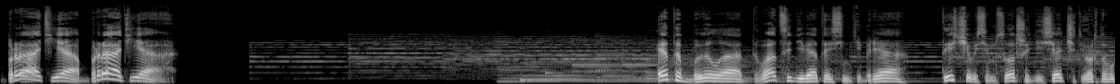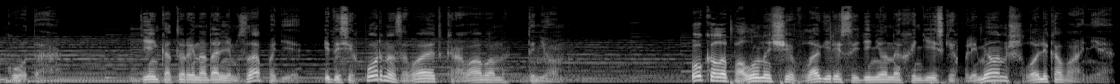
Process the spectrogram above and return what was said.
«Братья! Братья!» Это было 29 сентября 1864 года, день, который на Дальнем Западе и до сих пор называют Кровавым днем. Около полуночи в лагере Соединенных Индейских племен шло ликование.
